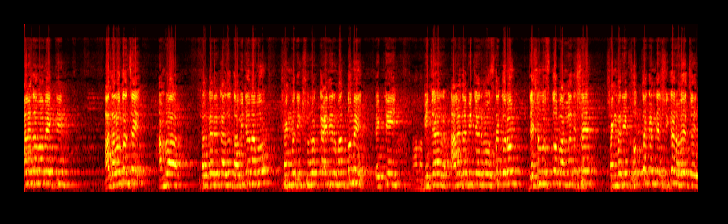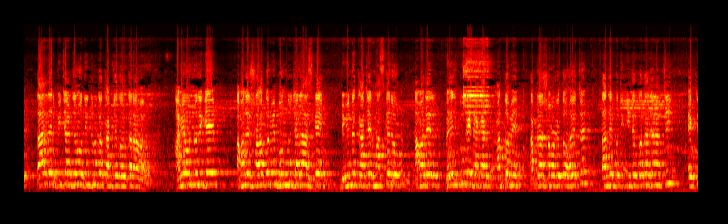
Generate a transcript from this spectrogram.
আলাদাভাবে একটি আদালত আছে। আমরা সরকারের কাছে দাবি জানাব, সাংবাদিক সুরক্ষা আইনের মাধ্যমে একটি বিচার, আলাদা বিচার ব্যবস্থা করুন। যে সমস্ত বাংলাদেশে সাংবাদিক হত্যাকাণ্ডের শিকার হয়েছে, তাদের বিচার যেন অতি দ্রুত কার্যকর করা হয়। আমি অন্যদিকে আমাদের সহকর্মী বন্ধু যারা আজকে বিভিন্ন কাজের মাঝখানেও আমাদের ফেসবুকে দেখার মাধ্যমে আপনারা সমবেত হয়েছেন, তাদের প্রতি কৃতজ্ঞতা জানাচ্ছি। একটি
